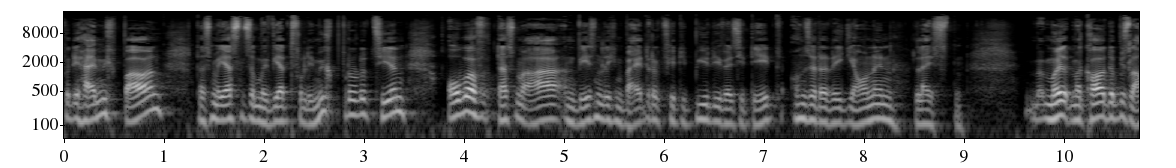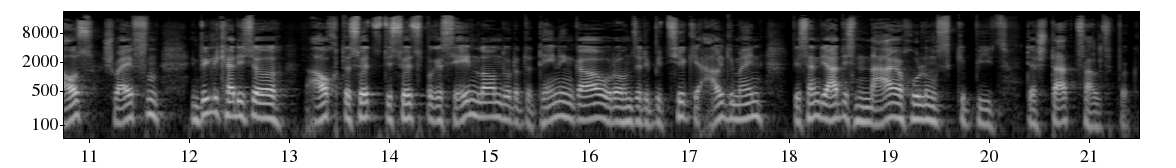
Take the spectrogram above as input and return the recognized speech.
von den Heimilchbauern, dass wir erstens einmal wertvolle Milch produzieren, aber dass wir auch einen wesentlichen Beitrag für die Biodiversität unserer Regionen leisten. man, kann halt ein bisschen ausschweifen. In Wirklichkeit ist ja auch der Salz, das Salzburger Seenland oder der Tennengau oder unsere Bezirke allgemein, wir sind ja auch das Naherholungsgebiet der Stadt Salzburg.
